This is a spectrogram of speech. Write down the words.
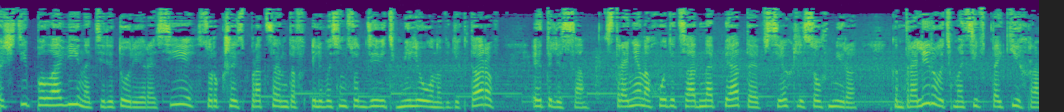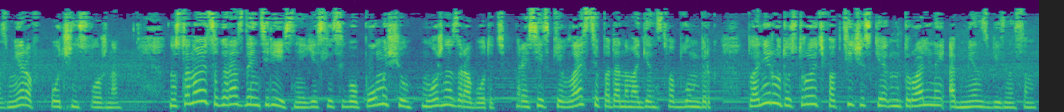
Почти половина территории России, 46% или 809 миллионов гектаров – это леса. В стране находится одна пятая всех лесов мира. Контролировать массив таких размеров очень сложно. Но становится гораздо интереснее, если с его помощью можно заработать. Российские власти, по данным агентства Bloomberg, планируют устроить фактически натуральный обмен с бизнесом.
